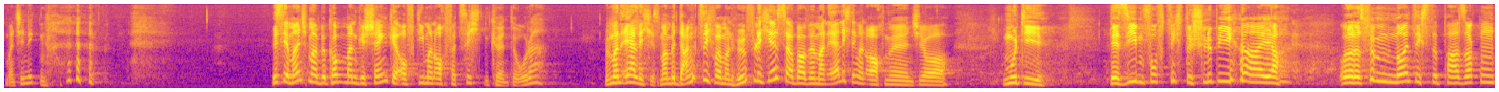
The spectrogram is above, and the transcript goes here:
Manche nicken. Wisst ihr, manchmal bekommt man Geschenke, auf die man auch verzichten könnte, oder? Wenn man ehrlich ist. Man bedankt sich, weil man höflich ist, aber wenn man ehrlich denkt man, ach Mensch, ja, Mutti, der 57. Schlüppi, ah ja, oder das 95. Paar Socken.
